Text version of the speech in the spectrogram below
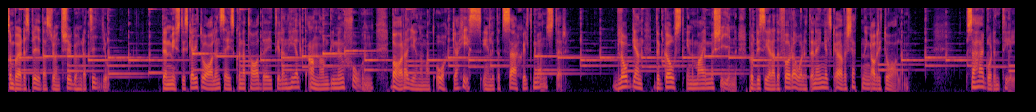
som började spridas runt 2010. Den mystiska ritualen sägs kunna ta dig till en helt annan dimension bara genom att åka hiss enligt ett särskilt mönster. Bloggen The Ghost in My Machine publicerade förra året en engelsk översättning av ritualen. Så här går den till.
